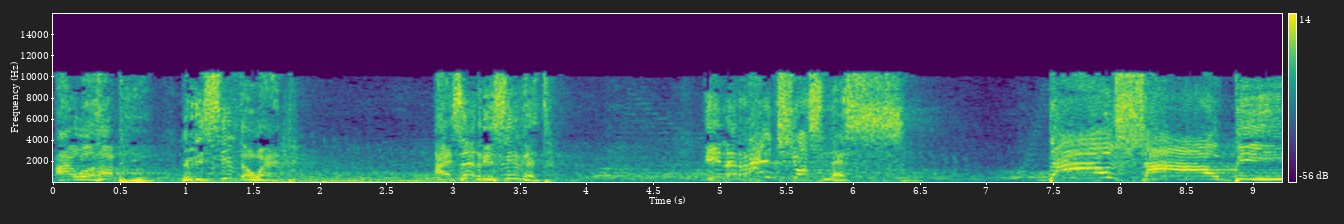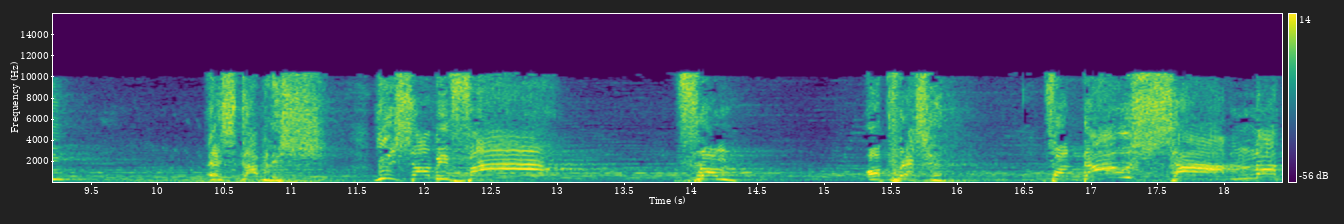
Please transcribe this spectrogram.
I will help you. Receive the word. I said, receive it. In righteousness, thou shalt be established. You shall be far from oppression. For thou shalt not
